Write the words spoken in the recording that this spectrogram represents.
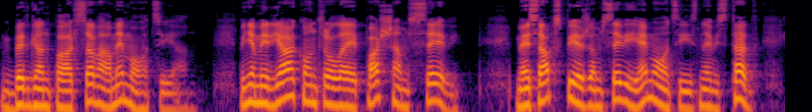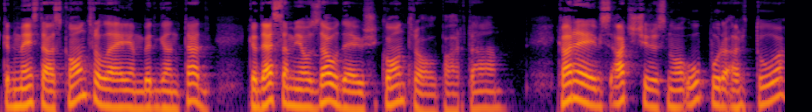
bet gan pār savām emocijām. Viņam ir jākontrolē pašam sevi. Mēs apspiežam sevi emocijas nevis tad, kad mēs tās kontrolējam, bet gan tad, kad esam jau zaudējuši kontroli pār tām. Karēvis atšķiras no upura ar to,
